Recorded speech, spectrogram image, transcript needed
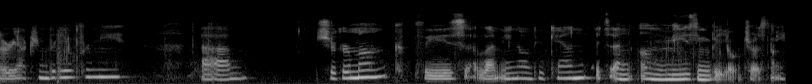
a reaction video for me, um, Sugar Monk, please let me know if you can. It's an amazing video, trust me.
